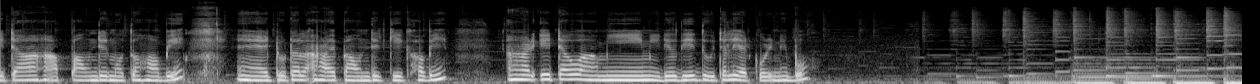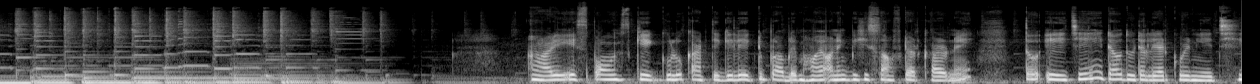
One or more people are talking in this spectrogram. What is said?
এটা হাফ পাউন্ডের মতো হবে। টোটাল আড়াই পাউন্ডের কেক হবে। আর এটাও আমি মিডিল দিয়ে দুইটা লেয়ার করে নেব। আর এই স্পঞ্জ কেকগুলো কাটতে গেলে একটু প্রবলেম হয়, অনেক বেশি সফটার কারণে। তো এই যে এটাও দুইটা লেয়ার করে নিয়েছি।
